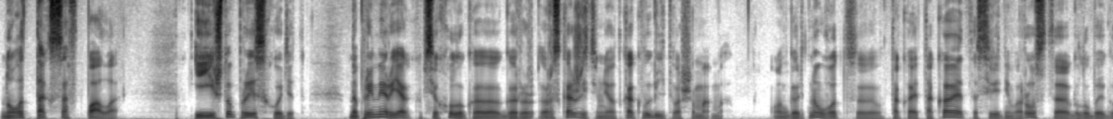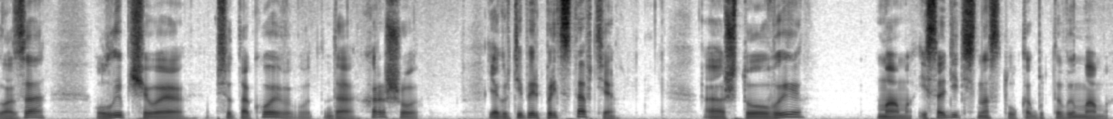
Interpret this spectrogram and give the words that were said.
Но вот так совпало. И что происходит? Например, я как психолог э, говорю, расскажите мне, вот как выглядит ваша мама? Он говорит, ну вот э, такая-такая-то, среднего роста, голубые глаза, улыбчивая, все такое. Вот, да, хорошо. Я говорю, теперь представьте, э, что вы мама, и садитесь на стул, как будто вы мама.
